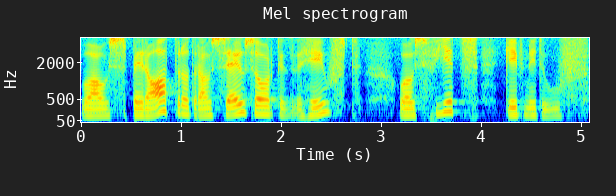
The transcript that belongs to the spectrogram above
der als Berater oder als Seelsorger hilft. Und als viertes, gib nicht auf.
